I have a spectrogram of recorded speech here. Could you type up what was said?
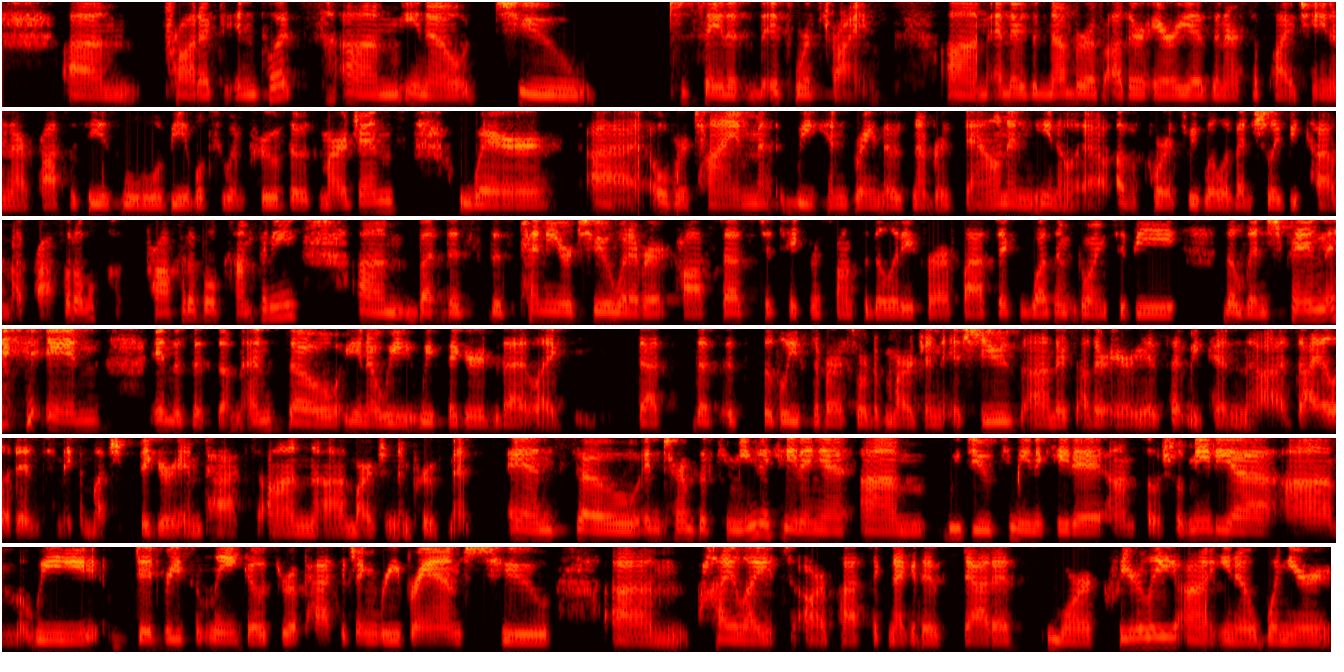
um, product inputs. Um, you know to to say that it's worth trying. Um, and there's a number of other areas in our supply chain and our processes where we'll be able to improve those margins where uh, over time we can bring those numbers down. And you know uh, of course we will eventually become a profitable profitable company. Um, but this this penny or two whatever it cost us to take responsibility for our plastic wasn't going to be the linchpin in in the system. And so you know we we figured that like that's that's it's the least of our sort of margin issues. Uh, there's other areas that we can uh, dial it in to make a much bigger impact on uh, margin improvement. And so, in terms of communicating it, um, we do communicate it on social media. Um, we did recently go through a packaging rebrand to um, highlight our plastic negative status more clearly. Uh, you know, when you're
